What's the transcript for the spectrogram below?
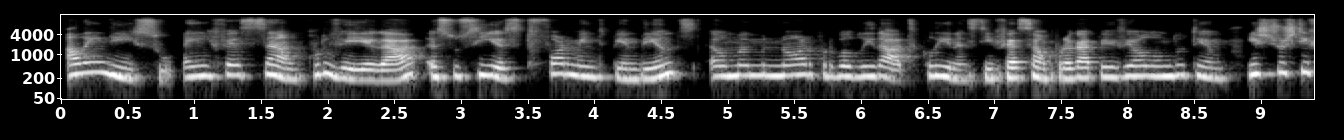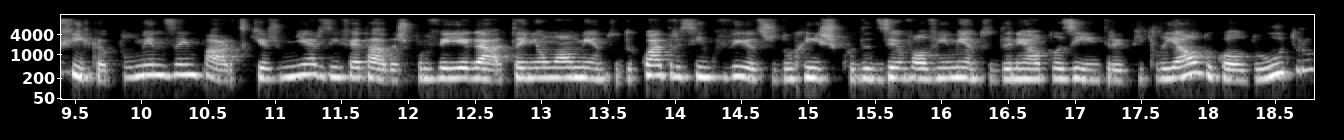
Além disso, a infecção por VIH associa-se de forma independente a uma menor probabilidade de clearance de infecção por HPV ao longo do tempo. Isto justifica, pelo menos em parte, que as mulheres infectadas por VIH tenham um aumento de 4 a 5 vezes do risco de desenvolvimento de neoplasia intraepitelial do colo do útero,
